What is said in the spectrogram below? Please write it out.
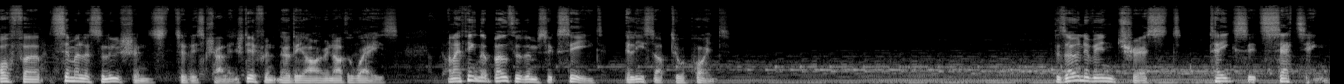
offer similar solutions to this challenge, different though they are in other ways. And I think that both of them succeed, at least up to a point. The zone of interest takes its setting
